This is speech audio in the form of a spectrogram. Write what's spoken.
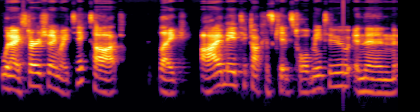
when I started sharing my TikTok, like I made TikTok because kids told me to, and then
